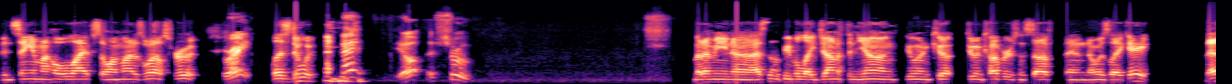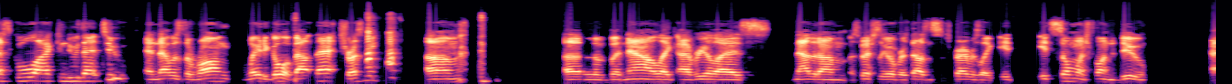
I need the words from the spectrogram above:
Been singing my whole life, so I might as well. Screw it. Right? Let's do it. Hey, yep, that's true. But I mean, uh, I saw people like Jonathan Young doing co- doing covers and stuff, and I was like, hey, that's cool. I can do that too. And that was the wrong way to go about that. Trust me. um, uh, but now, like, I realize now that I'm especially over a thousand subscribers, like it it's so much fun to do. Uh,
